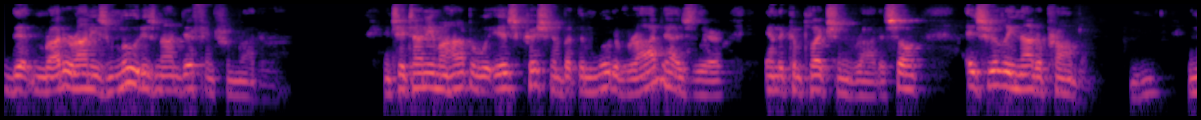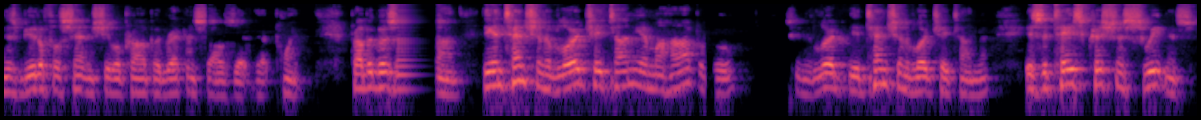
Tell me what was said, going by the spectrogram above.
that Radharani's mood is non different from Radharani. And Chaitanya Mahaprabhu is Krishna, but the mood of Radha is there and the complexion of Radha. So it's really not a problem. Mm-hmm. In this beautiful sentence, Srila Prabhupada reconciles that, that point. Prabhupada goes on. The intention of Lord Chaitanya Mahaprabhu, excuse me, Lord, the intention of Lord Chaitanya is to taste Krishna's sweetness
